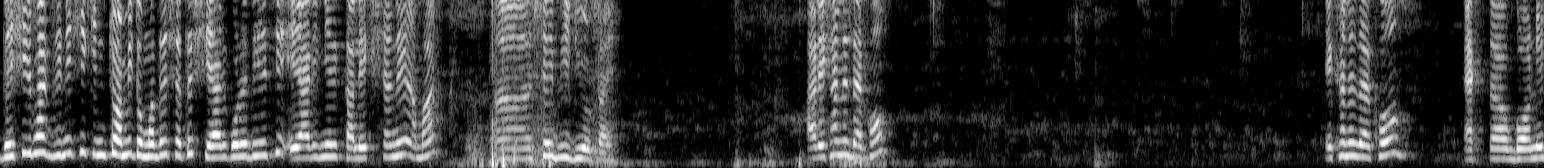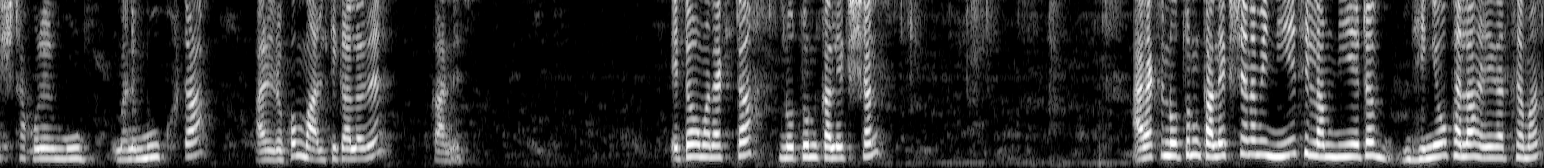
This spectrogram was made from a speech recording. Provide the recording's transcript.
বেশিরভাগ জিনিসই কিন্তু আমি তোমাদের সাথে শেয়ার করে দিয়েছি এয়ারিংয়ের কালেকশানে আমার সেই ভিডিওটায়। আর এখানে দেখো এখানে দেখো একটা গণেশ ঠাকুরের মুখ মানে মুখটা আর এরকম মাল্টি কালারের কানের এটাও আমার একটা নতুন কালেকশান আর একটা নতুন কালেকশান আমি নিয়েছিলাম, নিয়ে এটা ভেঙেও ফেলা হয়ে গেছে আমার।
